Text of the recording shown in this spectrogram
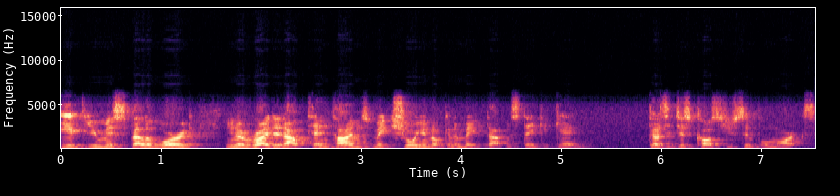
if you misspell a word, you know, write it out 10 times, make sure you're not going to make that mistake again because it just costs you simple marks.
